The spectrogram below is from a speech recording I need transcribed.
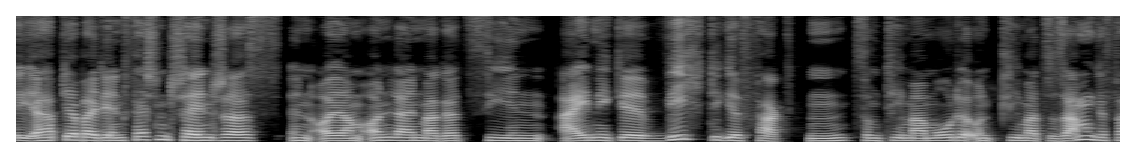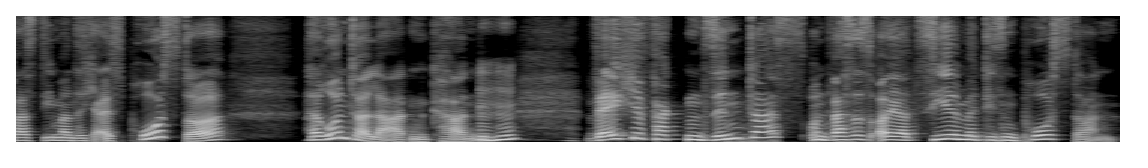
Ihr habt ja bei den Fashion Changers in eurem Online-Magazin einige wichtige Fakten zum Thema Mode und Klima zusammengefasst, die man sich als Poster herunterladen kann. Mhm. Welche Fakten sind das und was ist euer Ziel mit diesen Postern?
